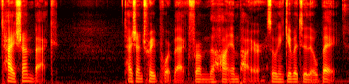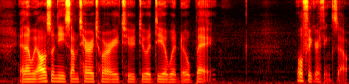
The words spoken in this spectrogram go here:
Taishan back. Taishan trade port back from the Han Empire. So we can give it to Liu Bei. And then we also need some territory to do a deal with Liu Bei. We'll figure things out.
